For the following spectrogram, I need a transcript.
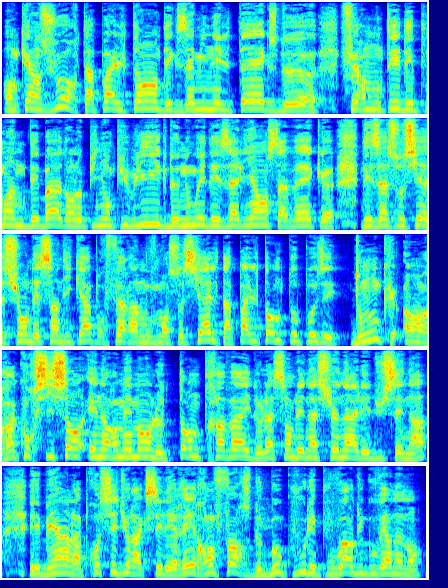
En 15 jours, t'as pas le temps d'examiner le texte, de euh, faire monter des points de débat dans l'opinion publique, de nouer des alliances avec euh, des associations, des syndicats pour faire un mouvement social, t'as pas le temps de t'opposer. Donc, en raccourcissant énormément le temps de travail de l'Assemblée nationale et du Sénat, eh bien, la procédure accélérée renforce de beaucoup les pouvoirs du gouvernement.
